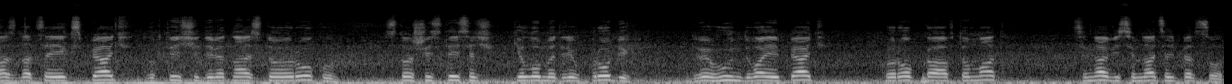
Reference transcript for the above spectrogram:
Mazda CX5 2019 року, 106 тисяч кілометрів пробіг, двигун 2,5, коробка автомат, ціна 18500.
